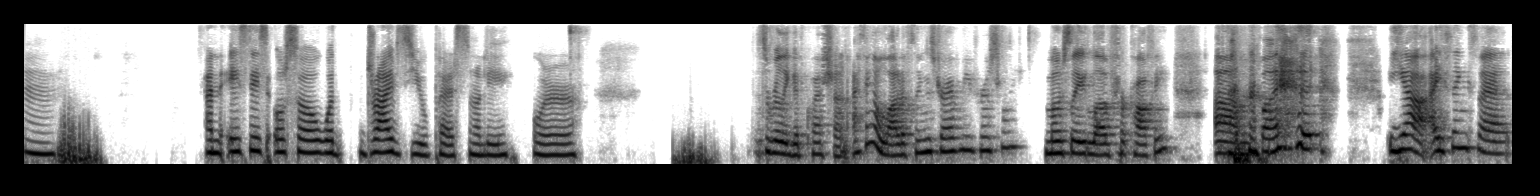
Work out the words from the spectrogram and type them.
Mm. And is this also what drives you personally or that's a really good question. I think a lot of things drive me personally, mostly love for coffee. Um, but yeah, I think that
